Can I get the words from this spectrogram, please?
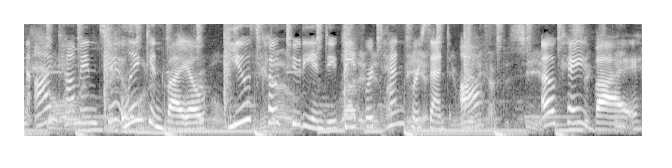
can I come in too? Link in bio. Use code Tootie and Dookie for 10% off. Okay, bye.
